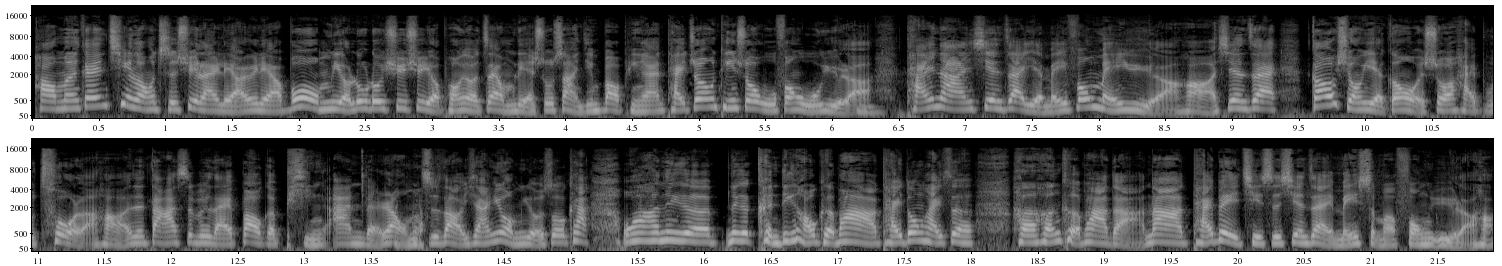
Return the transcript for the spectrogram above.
好，我们跟庆龙持续来聊一聊。不过，我们有陆陆续续有朋友在我们脸书上已经报平安。台中听说无风无雨了，台南现在也没风没雨了哈。现在高雄也跟我说还不错了哈。那大家是不是来报个平安的，让我们知道一下？因为我们有时候看哇，那个那个垦丁好可怕，啊台东还是很很可怕的。那台北其实现在也没什么风雨了哈。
